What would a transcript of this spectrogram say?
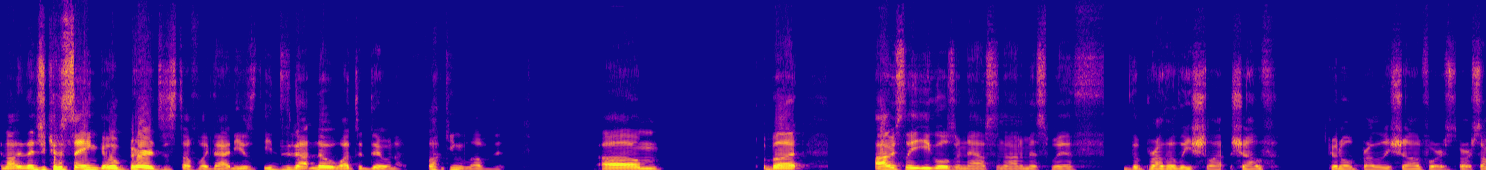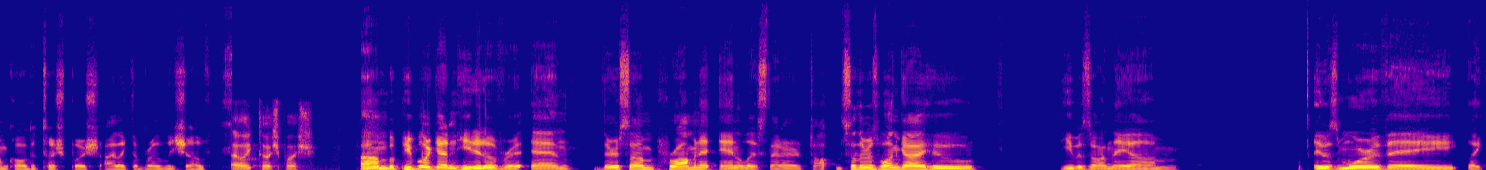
and they just kept saying "Go Birds" and stuff like that. And he was he did not know what to do, and I fucking loved it. Um, but obviously, Eagles are now synonymous with the brotherly shove, good old brotherly shove, or or some call it the tush push. I like the brotherly shove. I like tush push. Um, but people are getting heated over it, and there's some prominent analysts that are talk. So there was one guy who he was on a um, it was more of a like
